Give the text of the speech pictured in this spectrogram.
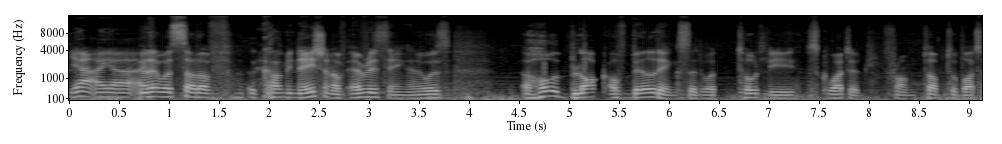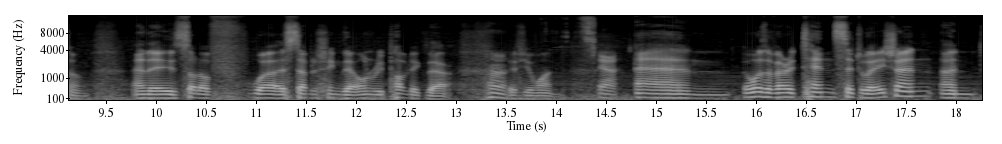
Yeah, I. Uh, and that was sort of a culmination of everything, and it was a whole block of buildings that were totally squatted from top to bottom, and they sort of were establishing their own republic there, huh. if you want. Yeah. And it was a very tense situation, and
